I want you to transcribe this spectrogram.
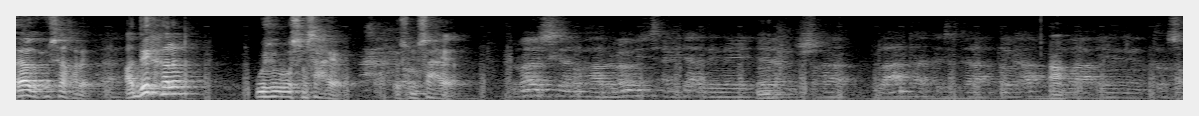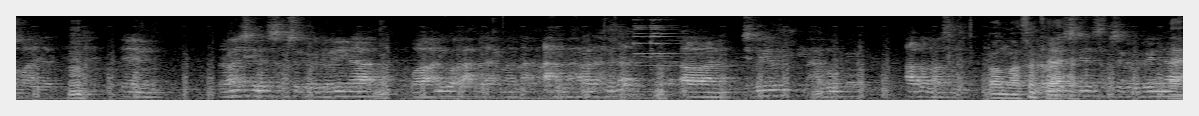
aada wax u sii akriya haddii kale wuu ismasaxaya barnaamijkan waxaa barnaamij aan ka hadlaynay shaqa la'aanta ka jirta dalka ama dalka soomaaliyeed barnaamijkan inta ku soo gabagabaynaynaa waa anigoo axmed axmed axmed maxamed axmed ah jibriil maxamuud aad baa mahadsantay waad mahadsantahay barnaamijkan inta ku soo gabagabaynaynaa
